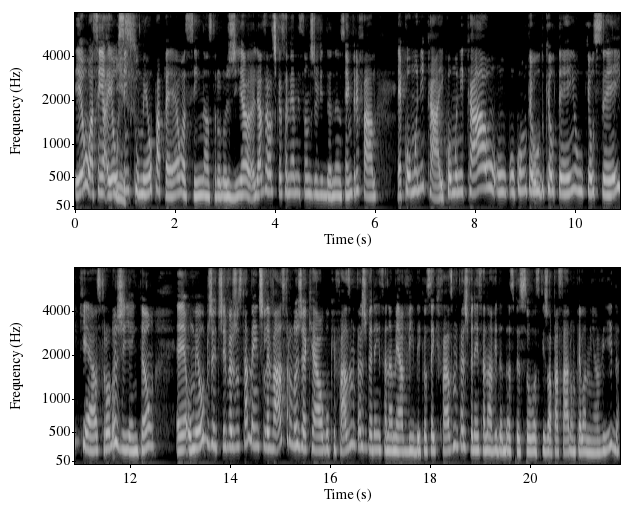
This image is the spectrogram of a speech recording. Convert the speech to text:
Eu, assim, eu Isso. sinto que o meu papel, assim, na astrologia, aliás, eu acho que essa é a minha missão de vida, né? Eu sempre falo. É comunicar. E comunicar o, o, o conteúdo que eu tenho, o que eu sei, que é a astrologia. Então, é, o meu objetivo é justamente levar a astrologia, que é algo que faz muita diferença na minha vida e que eu sei que faz muita diferença na vida das pessoas que já passaram pela minha vida,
